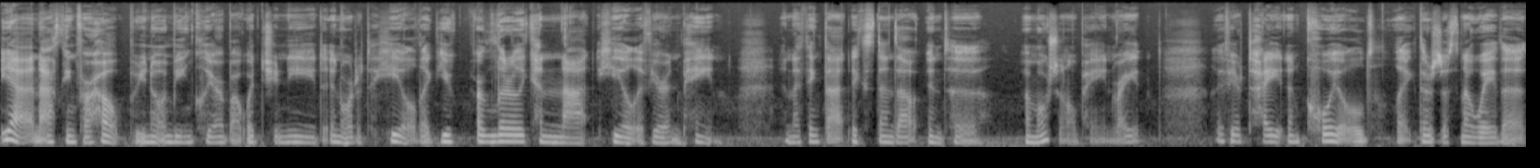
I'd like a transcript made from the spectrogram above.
yeah, and asking for help, you know, and being clear about what you need in order to heal. Like you are literally cannot heal if you're in pain. And I think that extends out into emotional pain, right? if you're tight and coiled, like there's just no way that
